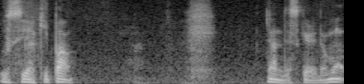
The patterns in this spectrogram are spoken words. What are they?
薄焼きパンなんですけれども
